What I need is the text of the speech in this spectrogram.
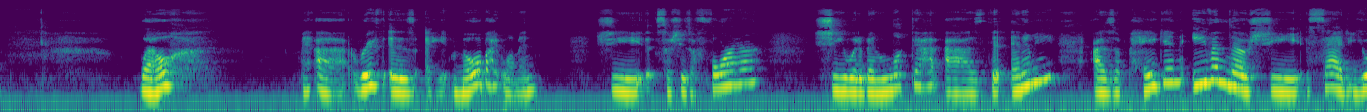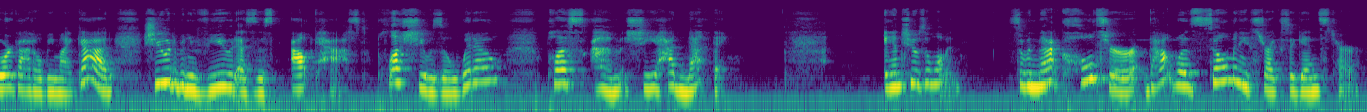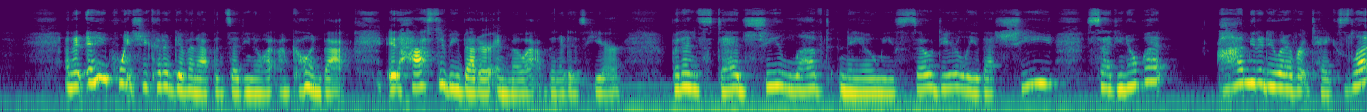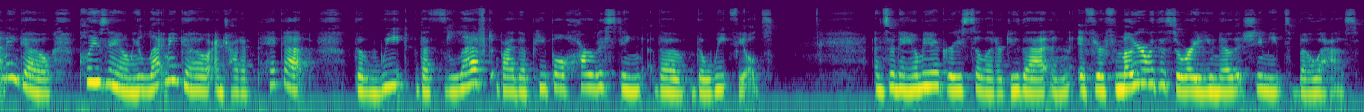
Well, uh, Ruth is a Moabite woman. She so she's a foreigner. She would have been looked at as the enemy, as a pagan. Even though she said, "Your God will be my God," she would have been viewed as this outcast. Plus, she was a widow. Plus, um, she had nothing and she was a woman. So in that culture, that was so many strikes against her. And at any point, she could have given up and said, you know what, I'm going back. It has to be better in Moab than it is here. But instead, she loved Naomi so dearly that she said, you know what? I'm to do whatever it takes. Let me go. Please, Naomi, let me go and try to pick up the wheat that's left by the people harvesting the, the wheat fields. And so Naomi agrees to let her do that. And if you're familiar with the story, you know that she meets Boaz.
